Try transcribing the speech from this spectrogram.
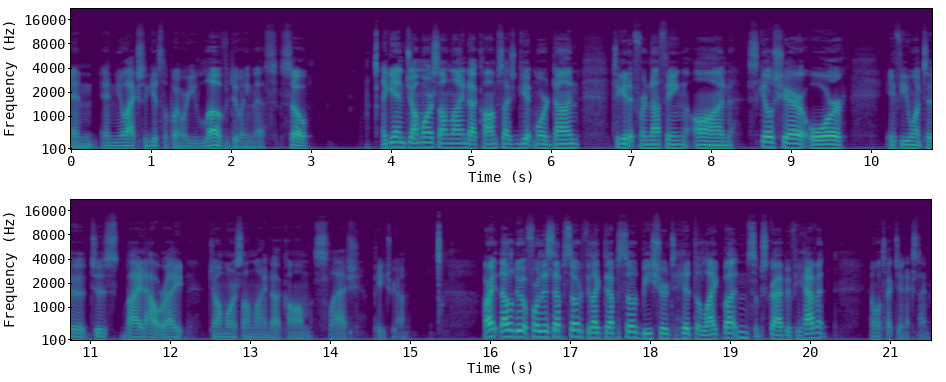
and and you'll actually get to the point where you love doing this so Again, johnmorrisonline.com slash get more done to get it for nothing on Skillshare, or if you want to just buy it outright, johnmorrisonline.com slash Patreon. All right, that'll do it for this episode. If you liked the episode, be sure to hit the like button, subscribe if you haven't, and we'll talk to you next time.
